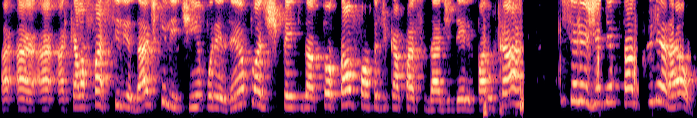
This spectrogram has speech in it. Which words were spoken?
a, a, aquela facilidade que ele tinha, por exemplo, a despeito da total falta de capacidade dele para o cargo, de se eleger deputado federal.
